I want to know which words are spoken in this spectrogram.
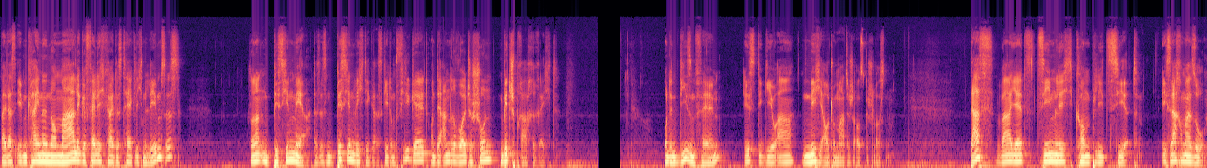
Weil das eben keine normale Gefälligkeit des täglichen Lebens ist, sondern ein bisschen mehr. Das ist ein bisschen wichtiger. Es geht um viel Geld und der andere wollte schon Mitspracherecht. Und in diesen Fällen ist die GOA nicht automatisch ausgeschlossen. Das war jetzt ziemlich kompliziert. Ich sage mal so,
